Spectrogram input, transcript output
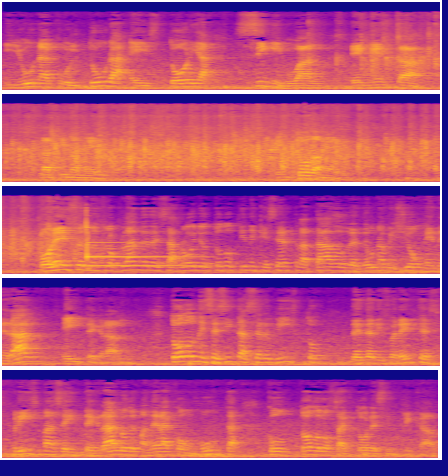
y una cultura e historia sin igual en esta Latinoamérica, en toda América. Por eso en nuestro plan de desarrollo todo tiene que ser tratado desde una visión general e integral. Todo necesita ser visto desde diferentes prismas e integrarlo de manera conjunta con todos los actores implicados.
